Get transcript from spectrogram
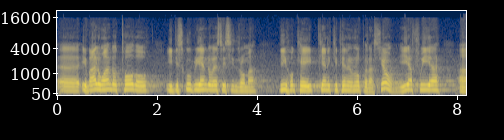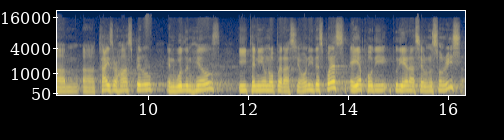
eh, evaluando todo y descubriendo este síndrome, dijo que tiene que tener una operación. Y ella fue um, a, Kaiser Hospital en Woodland Hills y tenía una operación y después ella pudiera hacer una sonrisa.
